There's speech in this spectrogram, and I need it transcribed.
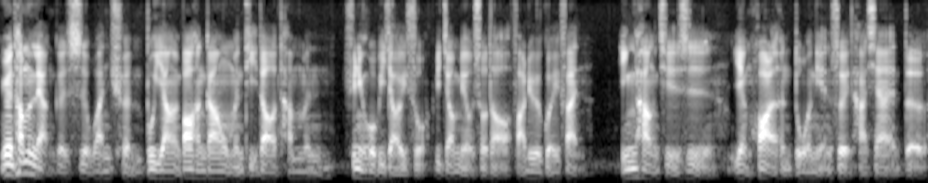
因为他们两个是完全不一样的。包含刚刚我们提到，他们虚拟货币交易所比较没有受到法律的规范，银行其实是演化了很多年，所以它现在的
